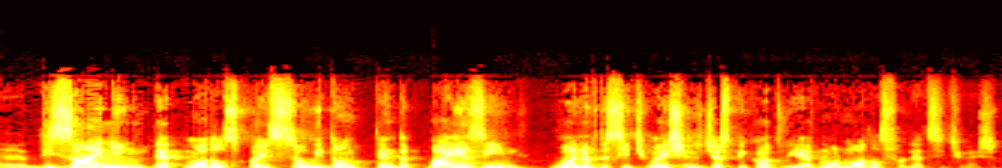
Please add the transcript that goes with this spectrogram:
uh, designing that model space so we don't end up biasing one of the situations just because we have more models for that situation.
